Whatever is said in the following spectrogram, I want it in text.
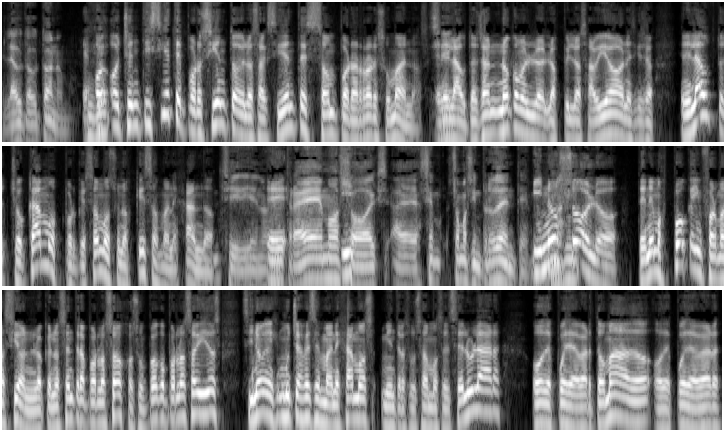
el auto autónomo. Eh, o- 87% de los accidentes son por errores humanos en el auto, ya no como lo- los, los aviones. yo. En el auto chocamos porque somos unos quesos manejando. Sí, nos Eh, distraemos y- o ex- eh, somos imprudentes. Y no solo tenemos poca información, lo que nos entra por los ojos, un poco por los oídos, sino que muchas veces manejamos mientras usamos el celular, o después de haber tomado, o después de haber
